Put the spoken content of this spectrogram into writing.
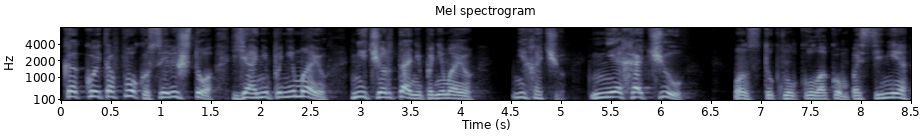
Какой-то фокус или что? Я не понимаю, ни черта не понимаю. Не хочу. Не хочу!» Он стукнул кулаком по стене,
